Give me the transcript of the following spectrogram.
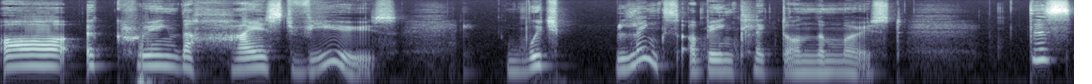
are accruing the highest views, which links are being clicked on the most. This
